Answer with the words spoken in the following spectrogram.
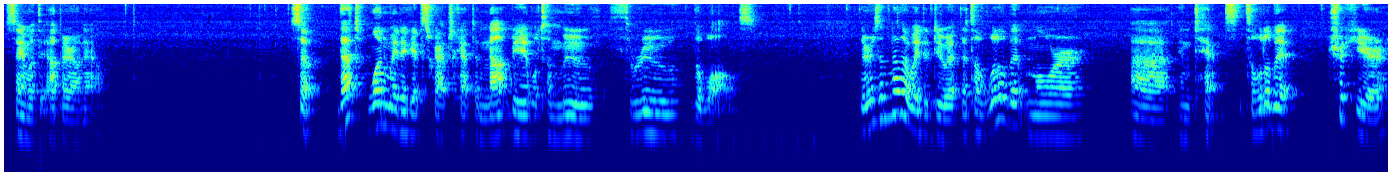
Same with the up arrow now. So that's one way to get Scratch Cat to not be able to move through the walls. There's another way to do it that's a little bit more uh, intense. It's a little bit trickier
